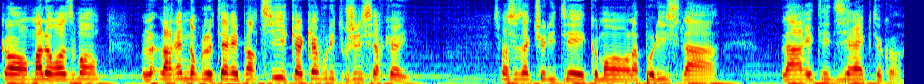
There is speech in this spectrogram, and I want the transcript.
quand malheureusement la reine d'Angleterre est partie, quelqu'un voulait toucher le cercueil. C'est pas aux actualités, comment la police l'a, l'a arrêté direct. Quoi.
